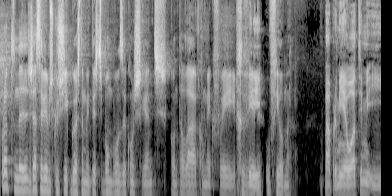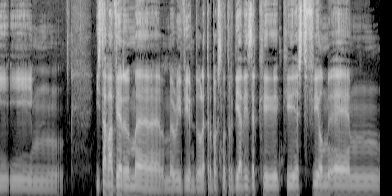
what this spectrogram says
Pronto, já sabemos que o Chico gosta muito destes bombons aconchegantes. Conta lá como é que foi rever E- o filme. Pá, para mim é ótimo e, e, hum, e estava a ver uma, uma review do Letterboxd no outro dia a dizer que, que este filme é, hum,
